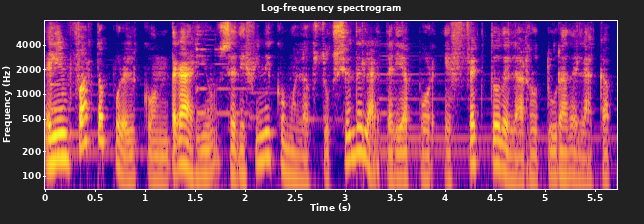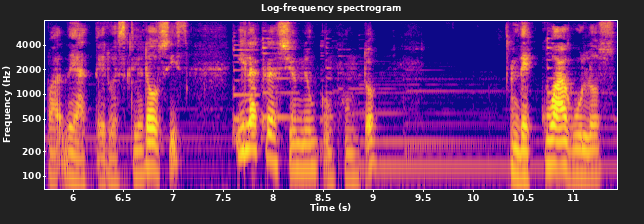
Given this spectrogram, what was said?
El infarto, por el contrario, se define como la obstrucción de la arteria por efecto de la rotura de la capa de ateroesclerosis y la creación de un conjunto de coágulos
